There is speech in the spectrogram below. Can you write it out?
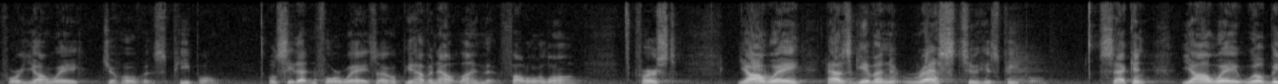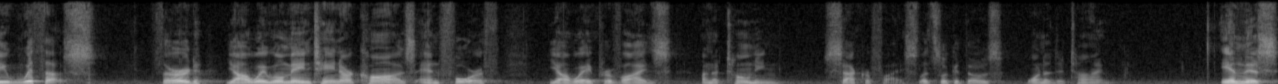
for Yahweh, Jehovah's people. We'll see that in four ways. I hope you have an outline that follow along. First, Yahweh has given rest to his people. Second, Yahweh will be with us. Third, Yahweh will maintain our cause. And fourth, Yahweh provides an atoning sacrifice. Let's look at those one at a time. In this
